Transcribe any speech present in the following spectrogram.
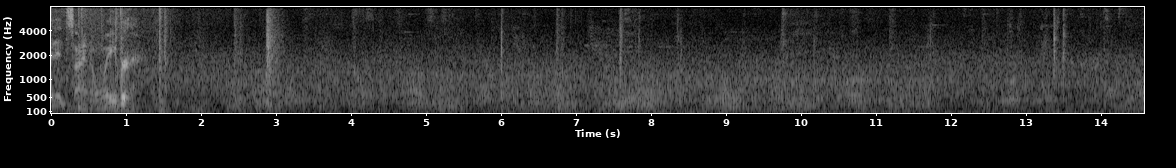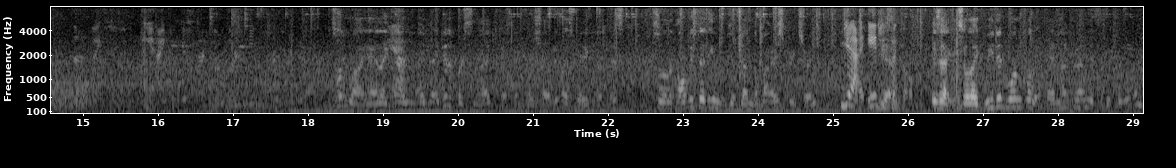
It. didn't sign a waiver. So do I. Yeah, like I, I, I did a personality test like for short. I was very good at this. So like obviously I think you've done the Myers Briggs, right? Yeah, ages Yeah. ago. Exactly. So like we did one called Enneagram. It's a different one.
